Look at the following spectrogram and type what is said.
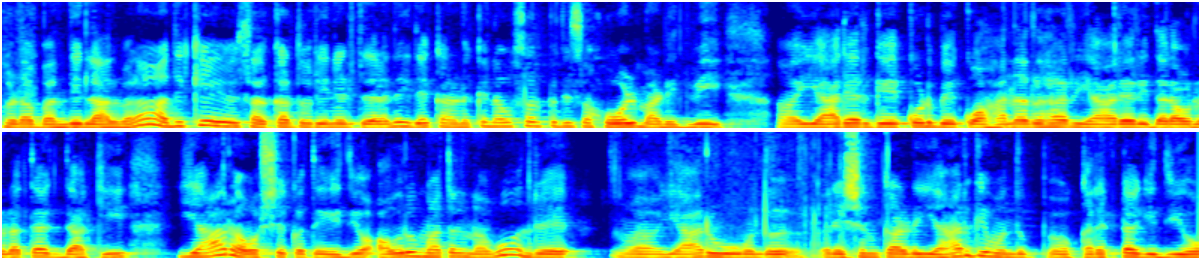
ಕೂಡ ಬಂದಿಲ್ಲ ಅಲ್ವಲ್ಲ ಅದಕ್ಕೆ ಸರ್ಕಾರದವ್ರು ಏನು ಹೇಳ್ತಿದ್ದಾರೆ ಅಂದರೆ ಇದೇ ಕಾರಣಕ್ಕೆ ನಾವು ಸ್ವಲ್ಪ ದಿವಸ ಹೋಲ್ಡ್ ಮಾಡಿದ್ವಿ. ಯಾರ್ಯಾರಿಗೆ ಕೊಡಬೇಕು, ಅನರ್ಹರು ಯಾರ್ಯಾರಿದ್ದಾರೆ ಅವ್ರನ್ನೆಲ್ಲ ತೆಗೆದಾಕಿ ಯಾರ ಅವಶ್ಯಕತೆ ಇದೆಯೋ ಅವ್ರಿಗೆ ಮಾತ್ರ ನಾವು ಅಂದರೆ ಯಾರು ಒಂದು ರೇಷನ್ ಕಾರ್ಡ್ ಯಾರಿಗೆ ಒಂದು ಕರೆಕ್ಟಾಗಿದೆಯೋ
